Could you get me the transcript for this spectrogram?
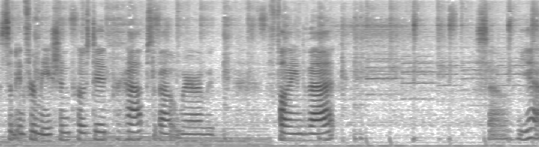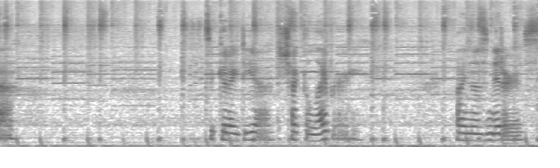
some information posted perhaps about where I would find that. So, yeah. It's a good idea to check the library. Find those knitters.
